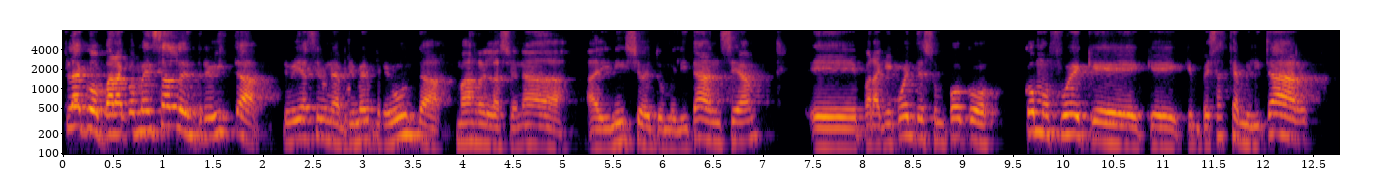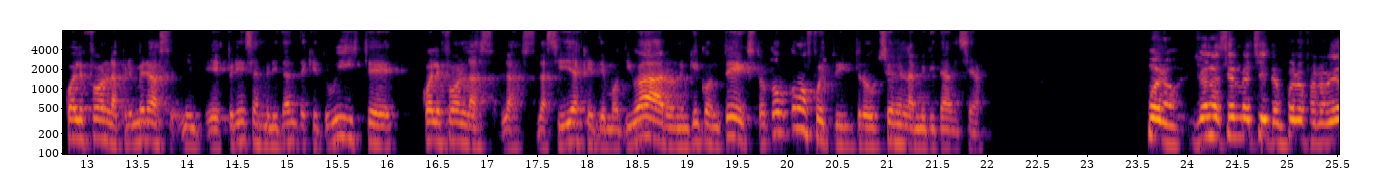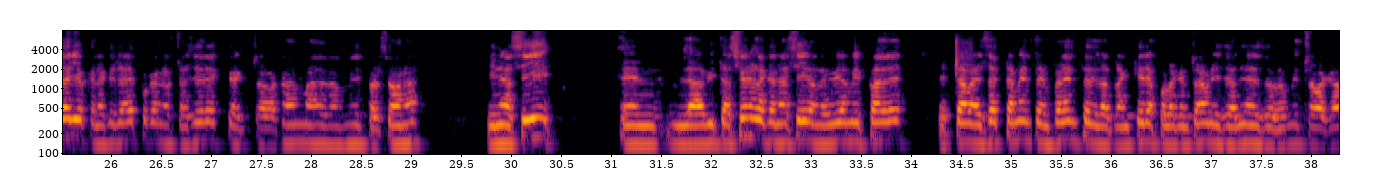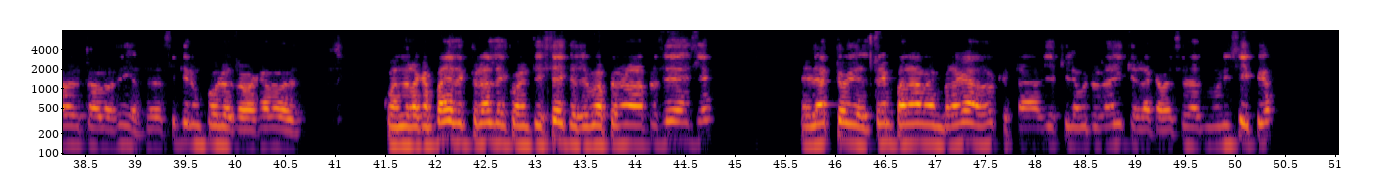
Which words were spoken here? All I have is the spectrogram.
Flaco, para comenzar la entrevista, te voy a hacer una primera pregunta más relacionada al inicio de tu militancia, eh, para que cuentes un poco cómo fue que, empezaste a militar, cuáles fueron las primeras experiencias militantes que tuviste, cuáles fueron las, ideas que te motivaron, en qué contexto, ¿Cómo, fue tu introducción en la militancia. Bueno, yo nací en Mechita, un pueblo ferroviario que en aquella época en los talleres que trabajaban más de 2.000 personas, y nací en la habitación en la que nací, donde vivían mis padres, estaba exactamente enfrente de la tranquera por la que entraban y salían esos 2.000 trabajadores todos los días. Así que era un pueblo de trabajadores. Cuando la campaña electoral del 46, que llevó a Perón a la presidencia, el acto y el tren paraba en Bragado, que está a 10 kilómetros de ahí, que es la cabecera del municipio,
